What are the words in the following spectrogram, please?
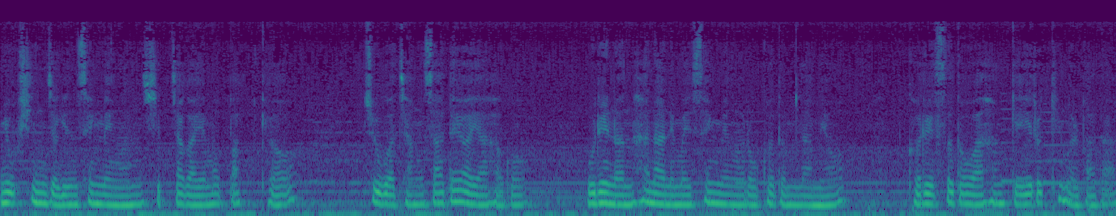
육신적인 생명은 십자가에 못 박혀 죽어 장사되어야 하고 우리는 하나님의 생명으로 거듭나며 그리스도와 함께 일으킴을 받아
